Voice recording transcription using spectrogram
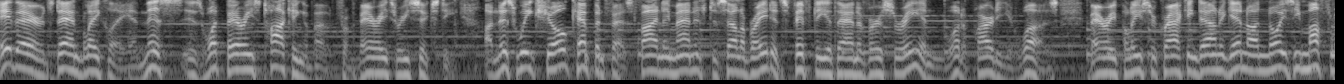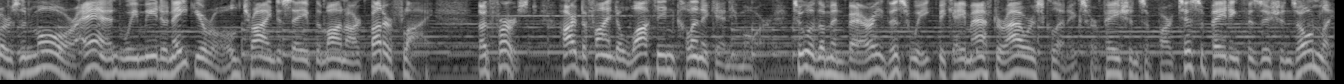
Hey there, it's Dan Blakely, and this is what Barrie's talking about from Barrie 360. On this week's show, Kempenfest finally managed to celebrate its 50th anniversary, and what a party it was. Barrie police are cracking down again on noisy mufflers and more, and we meet an eight year old trying to save the monarch butterfly. But first, hard to find a walk in clinic anymore. Two of them in Barrie this week became after hours clinics for patients of participating physicians only.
